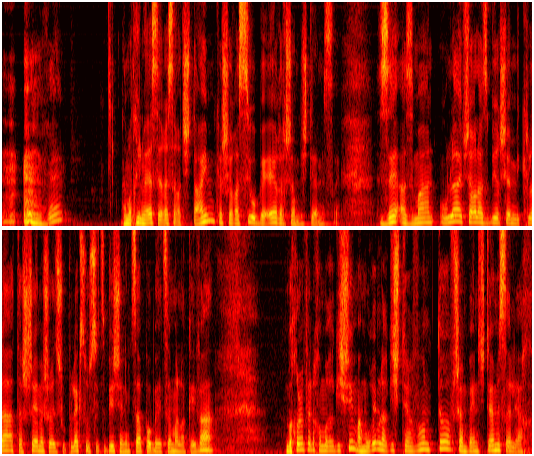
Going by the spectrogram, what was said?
וזה מתחיל מ-10, 10 עד 2, כאשר השיא הוא בערך שם ב-12. זה הזמן, אולי אפשר להסביר שמקלט השמש או איזשהו פלקסוס עצבי שנמצא פה בעצם על הקיבה. בכל אופן אנחנו מרגישים, אמורים להרגיש תיאבון טוב שם בין 12 ל-1,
